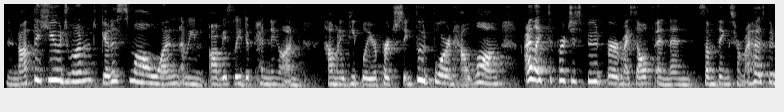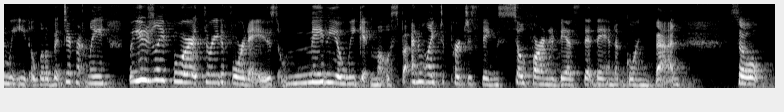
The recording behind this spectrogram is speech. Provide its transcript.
so not the huge one, get a small one. I mean, obviously, depending on how many people you're purchasing food for and how long. I like to purchase food for myself and then some things for my husband. We eat a little bit differently, but usually for three to four days, maybe a week at most. But I don't like to purchase things so far in advance that they end up going bad. So,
